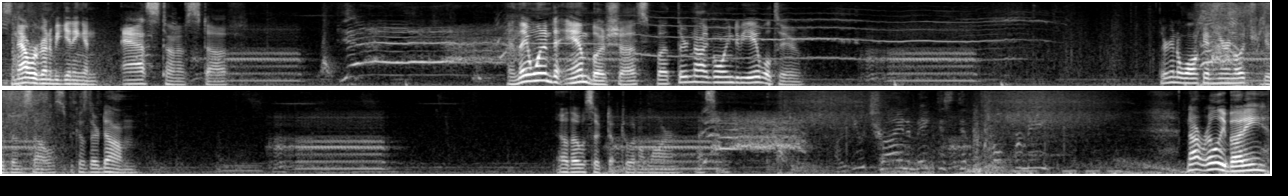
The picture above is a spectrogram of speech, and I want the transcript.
So now we're gonna be getting an ass ton of stuff. And they wanted to ambush us, but they're not going to be able to. They're gonna walk in here and electrocute themselves because they're dumb. Oh, that was hooked up to an alarm. I see. Are you trying to make this difficult for me? Not really, buddy.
